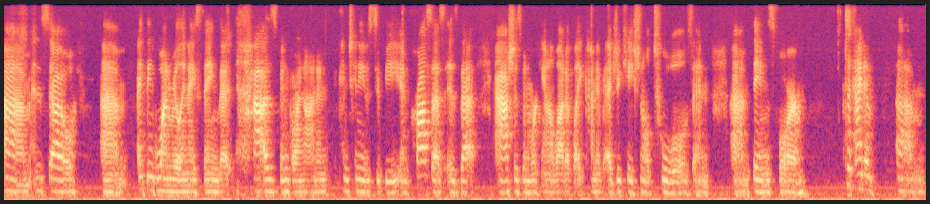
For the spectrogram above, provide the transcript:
Um, and so um, I think one really nice thing that has been going on and continues to be in process is that ASH has been working on a lot of like kind of educational tools and um, things for to kind of um,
